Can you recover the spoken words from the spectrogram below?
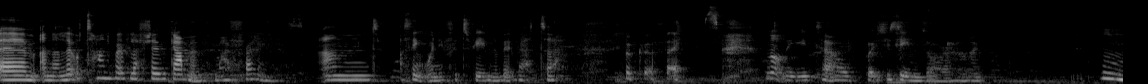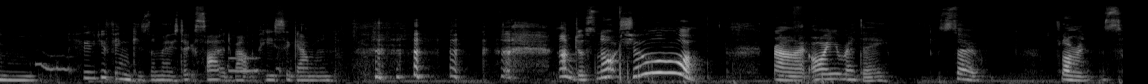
um, and a little tiny bit of leftover gammon for my friends. And I think Winifred's feeling a bit better. Look at her face. Not that you tell, but she seems all right. Hmm. Who do you think is the most excited about the piece of gammon? I'm just not sure. Right, are you ready? So, Florence,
